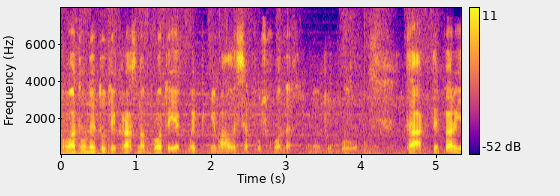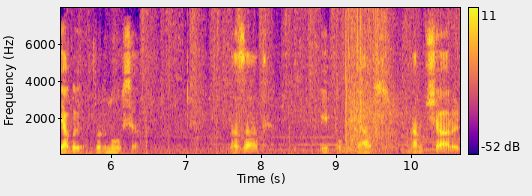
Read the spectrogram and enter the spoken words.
Ну, от вони тут якраз напроти, як ми піднімалися по сходах. Вони тут були. Так, тепер я би вернувся назад і поміняв нам чари.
